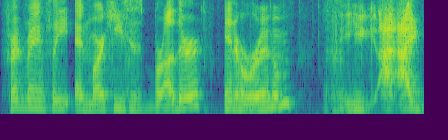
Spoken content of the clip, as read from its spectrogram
Fred VanVleet, and Markquis's brother in a room, you, I, I,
